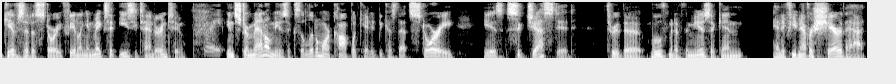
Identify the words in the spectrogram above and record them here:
gives it a story feeling and makes it easy to enter into. Right. Instrumental music's a little more complicated because that story is suggested through the movement of the music. And and if you never share that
